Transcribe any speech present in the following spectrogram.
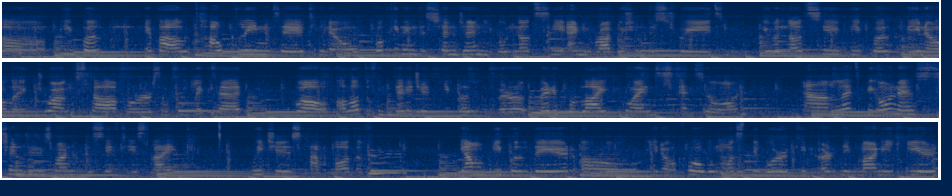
uh, people, about how clean is it, you know, walking in the Shenzhen, you will not see any rubbish in the streets, you will not see people, you know, like drunk stuff or something like that. Well, a lot of intelligent people, very, very polite ones and so on. And let's be honest, Shenzhen is one of the cities like which is have a lot of young people there, uh, you know, who mostly working, earning money here,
